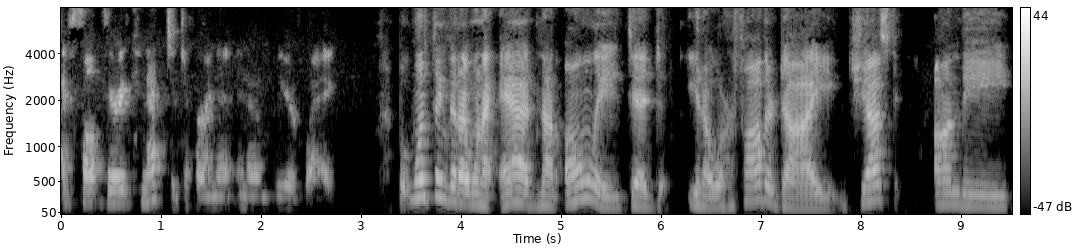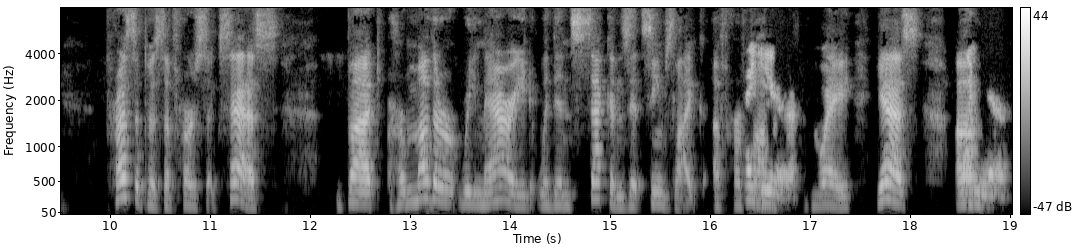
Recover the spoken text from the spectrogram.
I felt very connected to her in a, in a weird way. But one thing that I want to add not only did, you know, her father die just on the precipice of her success, but her mother remarried within seconds, it seems like, of her A father year. away. Yes. One Um, year.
